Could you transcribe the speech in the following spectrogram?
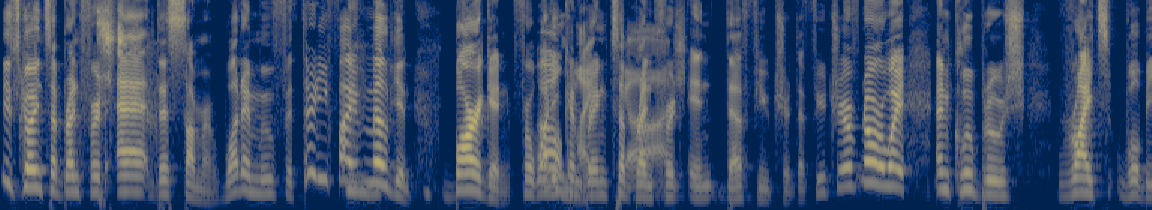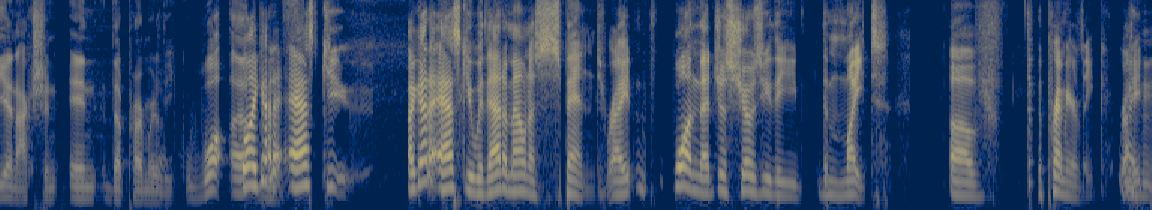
He's going to Brentford at this summer. What a move for 35 hmm. bargain for what oh he can bring to gosh. Brentford in the future. The future of Norway and Club Bruges rights will be in action in the Premier League. What? well, I got to ask you. I got to ask you with that amount of spend, right? One that just shows you the the might of the Premier League, right? Mm-hmm.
